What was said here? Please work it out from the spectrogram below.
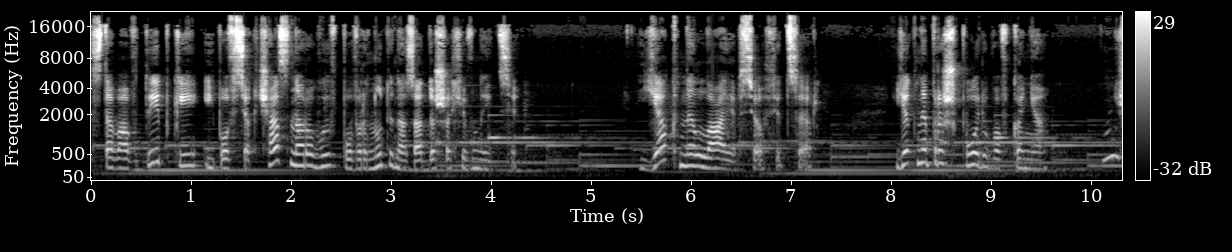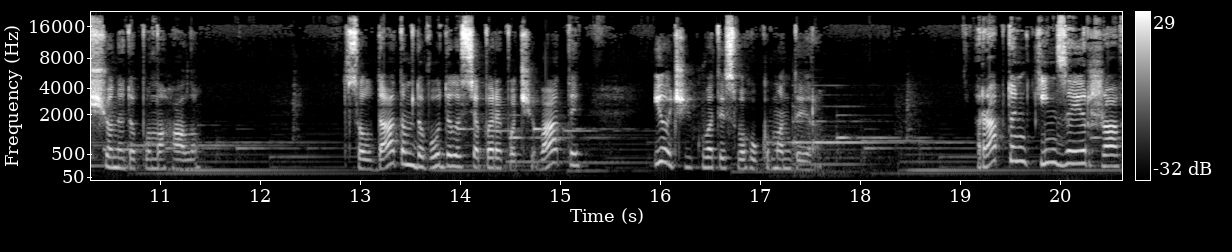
ставав дибки і повсякчас наробив повернути назад до шахівниці. Як не лаявся офіцер, як не пришпорював коня ніщо не допомагало. Солдатам доводилося перепочивати і очікувати свого командира. Раптом кінь заіржав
